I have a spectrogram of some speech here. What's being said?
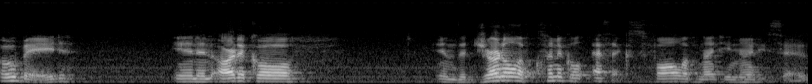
Obade in an article in the Journal of Clinical Ethics, fall of 1990, says,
